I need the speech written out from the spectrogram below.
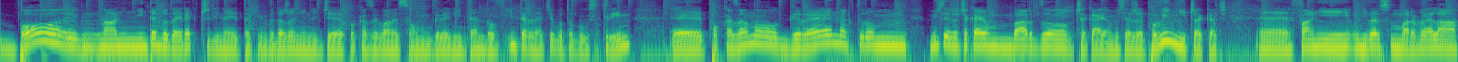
bo e, na Nintendo Direct, czyli na takim wydarzeniu, gdzie pokazywane są gry Nintendo w internecie, bo to był stream, e, pokazano grę, na którą myślę, że czekają bardzo, czekają, myślę, że powinni czekać fani uniwersum Marvela,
